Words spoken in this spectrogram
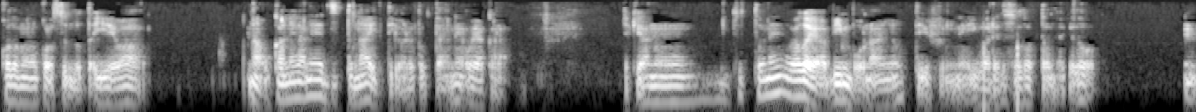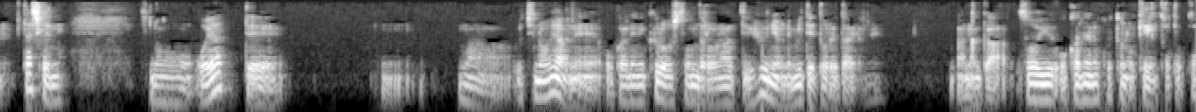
子供の頃住んどった家は、まあお金がね、ずっとないって言われとったよね、親から。じゃけあの、ずっとね、我が家は貧乏なんよっていうふうにね、言われて育ったんだけど、うん、確かにね、その、親って、うん、まあ、うちの親はね、お金に苦労しとんだろうなっていうふうにはね、見て取れたよね。まあなんか、そういうお金のことの喧嘩とか、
